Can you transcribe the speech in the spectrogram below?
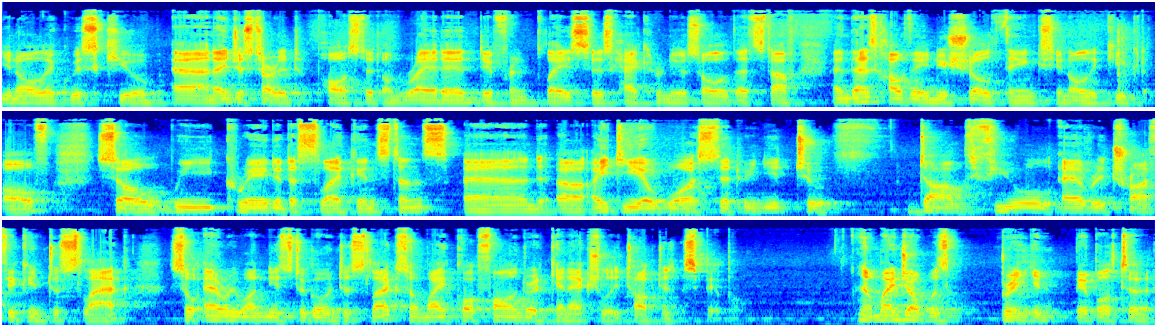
you know, like with Cube. And I just started to post it on Reddit, different places, Hacker News, all of that stuff. And that's how the initial things, you know, like kicked off. So we created a Slack instance, and uh, idea was that we need to dump fuel every traffic into Slack. So everyone needs to go into Slack. So my co-founder can actually talk to these people. Now my job was bringing people to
